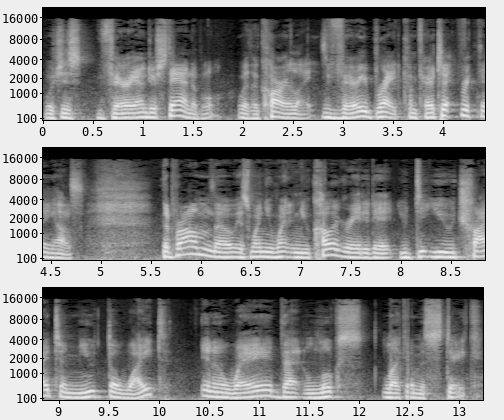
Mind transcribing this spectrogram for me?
which is very understandable with a car light. It's very bright compared to everything else. The problem though is when you went and you color graded it, you d- you tried to mute the white in a way that looks like a mistake.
